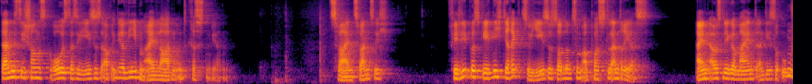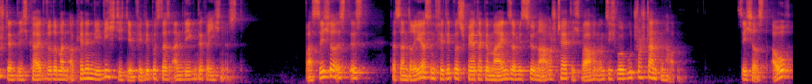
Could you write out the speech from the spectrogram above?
dann ist die Chance groß, dass sie Jesus auch in ihr Leben einladen und Christen werden. 22. Philippus geht nicht direkt zu Jesus, sondern zum Apostel Andreas. Ein Ausleger meint, an dieser Umständlichkeit würde man erkennen, wie wichtig dem Philippus das Anliegen der Griechen ist. Was sicher ist, ist, dass Andreas und Philippus später gemeinsam missionarisch tätig waren und sich wohl gut verstanden haben. Sicher ist auch,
